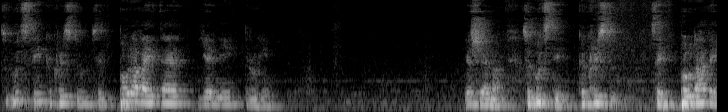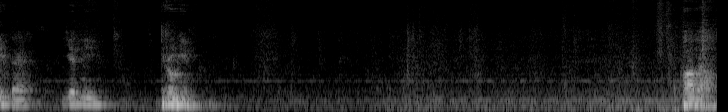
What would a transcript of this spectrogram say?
z úcty k Kristu si podávejte jedni druhým. Ještě jedna. Z úcty k Kristu si podávejte jedni druhým. Pavel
